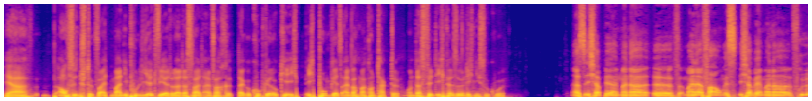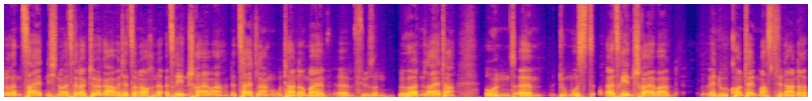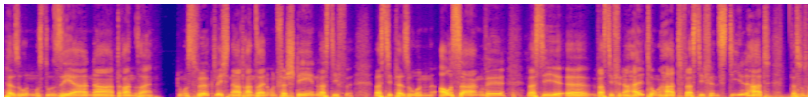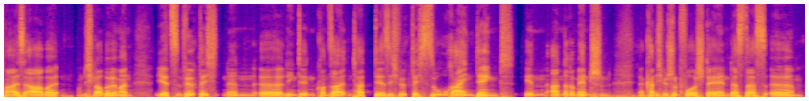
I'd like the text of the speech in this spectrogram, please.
ja, auch so ein Stück weit manipuliert wird oder dass halt einfach da geguckt wird, okay, ich, ich pumpe jetzt einfach mal Kontakte. Und das finde ich persönlich nicht so cool. Also ich habe ja in meiner, äh, meine Erfahrung ist, ich habe ja in meiner früheren Zeit nicht nur als Redakteur gearbeitet, sondern auch als Redenschreiber eine Zeit lang, unter anderem mal äh, für so einen Behördenleiter. Und ähm, du musst als Redenschreiber, wenn du Content machst für eine andere Person, musst du sehr nah dran sein. Du musst wirklich nah dran sein und verstehen, was die, was die Person aussagen will, was die, äh, was die für eine Haltung hat, was die für einen Stil hat. Das muss man alles erarbeiten. Und ich glaube, wenn man jetzt wirklich einen äh, LinkedIn-Consultant hat, der sich wirklich so reindenkt in andere Menschen, dann kann ich mir schon vorstellen, dass das, ähm,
